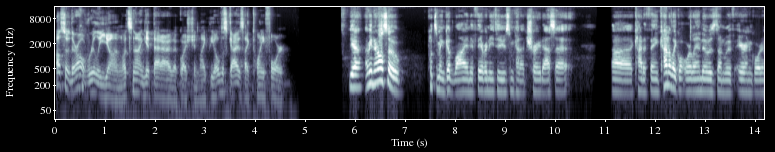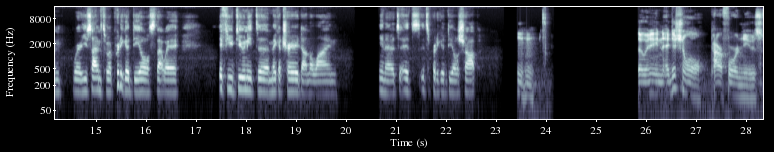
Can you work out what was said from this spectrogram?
Also, they're all really young. Let's not get that out of the question. Like the oldest guy is like 24. Yeah, I mean, it also puts them in good line if they ever need to do some kind of trade asset uh, kind of thing, kind of like what Orlando has done with Aaron Gordon, where you sign him to a pretty good deal, so that way, if you do need to make a trade down the line, you know, it's it's it's a pretty good deal shop. Mm-hmm. So, in, in additional power forward news,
